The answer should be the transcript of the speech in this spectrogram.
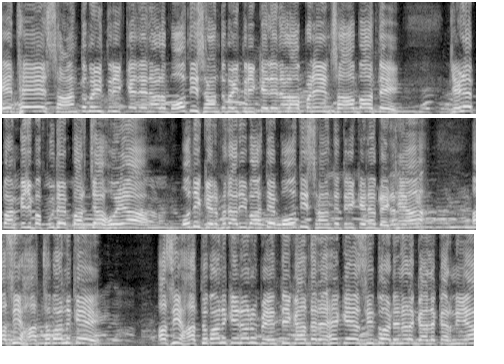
ਇੱਥੇ ਸ਼ਾਂਤਮਈ ਤਰੀਕੇ ਦੇ ਨਾਲ, ਬਹੁਤ ਹੀ ਸ਼ਾਂਤਮਈ ਤਰੀਕੇ ਦੇ ਨਾਲ ਆਪਣੇ ਇਨਸਾਫ ਵਾਸਤੇ ਜਿਹੜੇ ਪੰਕਜ ਬੱਪੂ ਦੇ ਪਰਚਾ ਹੋਇਆ, ਉਹਦੀ ਗ੍ਰਿਫਤਾਰੀ ਵਾਸਤੇ ਬਹੁਤ ਹੀ ਸ਼ਾਂਤ ਤਰੀਕੇ ਨਾਲ ਬੈਠੇ ਆ ਅਸੀਂ ਹੱਥ ਬੰਨ ਕੇ ਅਸੀਂ ਹੱਥ ਬੰਨ ਕੇ ਇਹਨਾਂ ਨੂੰ ਬੇਨਤੀ ਕਰਦੇ ਰਹੇ ਕਿ ਅਸੀਂ ਤੁਹਾਡੇ ਨਾਲ ਗੱਲ ਕਰਨੀ ਆ।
